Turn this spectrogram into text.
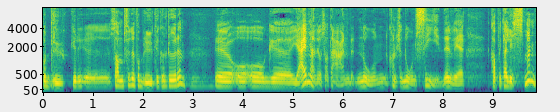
forbrukersamfunnet, forbrukerkulturen. Eh, og, og eh, jeg mener jo også at det er noen, kanskje noen sider ved kapitalismen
